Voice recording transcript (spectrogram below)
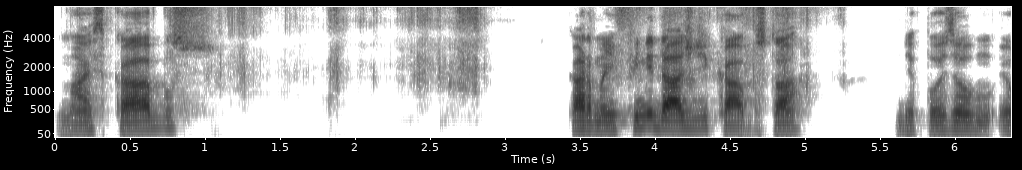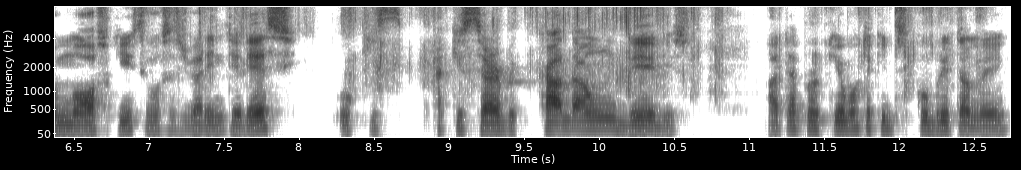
Mais cabos. Cara, uma infinidade de cabos, tá? Depois eu, eu mostro aqui, se vocês tiverem interesse, o que aqui serve cada um deles. Até porque eu vou ter que descobrir também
